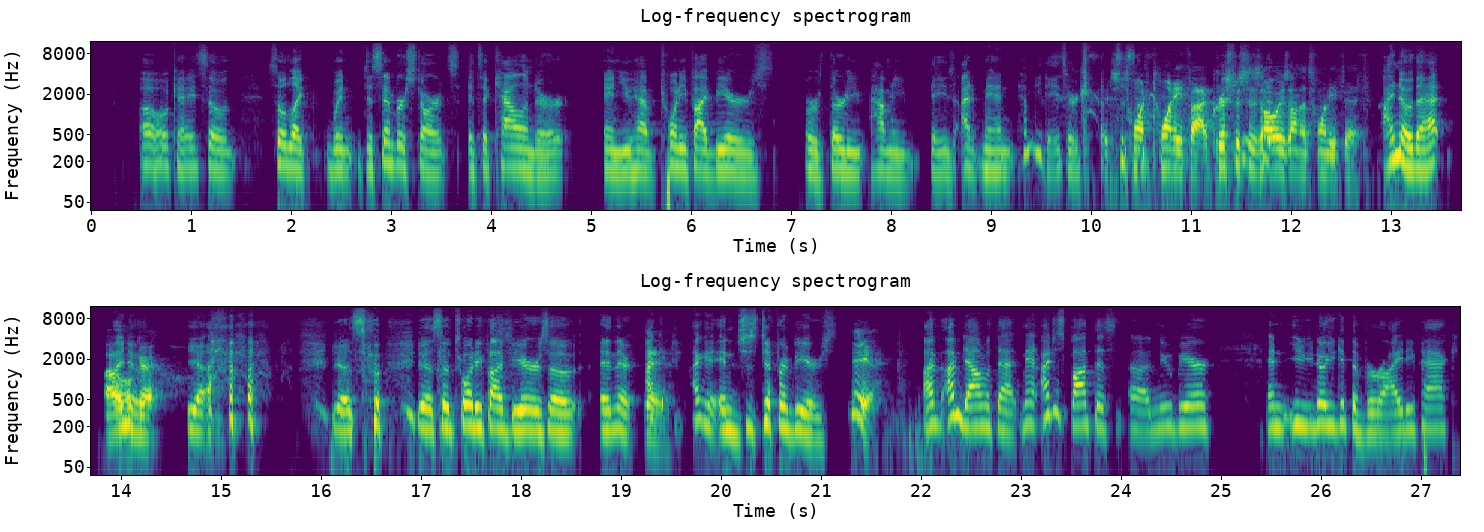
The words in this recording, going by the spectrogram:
Oh, okay. So so like when December starts, it's a calendar and you have 25 beers or 30 how many days? I man, how many days are It's December? 20, 25. Christmas is always on the 25th. I know that. Oh, I know. okay. Yeah. yeah, so yeah, so 25 beers uh in there. I Yeah. could, I could and just different beers. Yeah, yeah. I'm I'm down with that. Man, I just bought this uh new beer and you, you know you get the variety pack.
